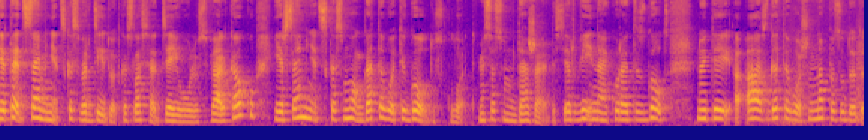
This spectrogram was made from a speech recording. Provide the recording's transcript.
Ir tāds saiminietis, kas var dzīdot, kas lasāt dzējūļus, vēl kaut ko, ir saiminietis, kas mok gatavoti goldus klot. Mēs esam dažādas. Ir vīnai, kurai tas golds, nu, tie ēst gatavošana nepazudot.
